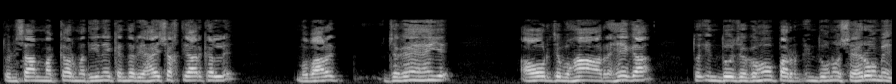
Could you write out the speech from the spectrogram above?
تو انسان مکہ اور مدینے کے اندر رہائش اختیار کر لے۔ مبارک جگہیں ہیں یہ۔ اور جب وہاں رہے گا تو ان دو جگہوں پر، ان دونوں شہروں میں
